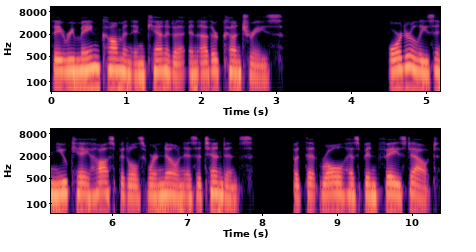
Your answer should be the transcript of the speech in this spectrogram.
They remain common in Canada and other countries. Orderlies in UK hospitals were known as attendants, but that role has been phased out.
